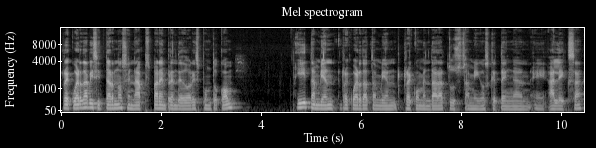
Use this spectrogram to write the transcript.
Recuerda visitarnos en appsparaemprendedores.com y también recuerda también recomendar a tus amigos que tengan eh, Alexa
